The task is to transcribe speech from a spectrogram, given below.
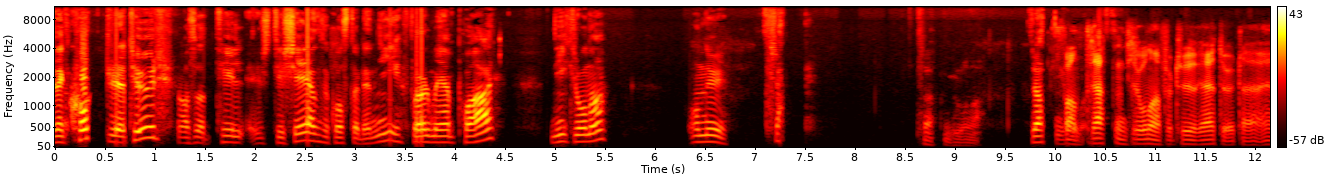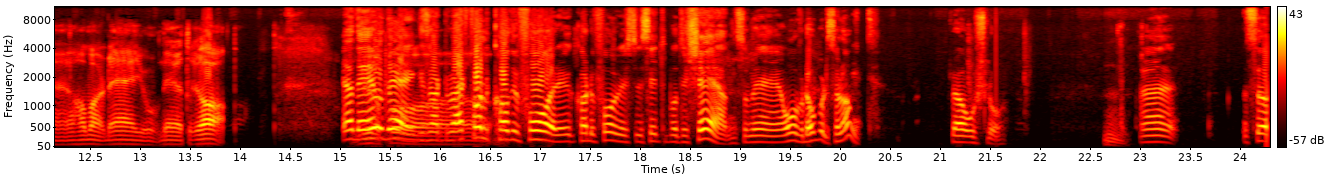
er det en kortere tur, altså til, til Skien så koster det ni. Følg med på her. Ni kroner. Og nå 13. 13 kroner. 13 Faen, kroner. 13 kroner for tur-retur til Hamar, det er jo det er et ran. Ja, det er jo det. ikke sant? I hvert fall hva du får, hva du får hvis du sitter på til Skien, som er over dobbelt så langt fra Oslo. Mm. Eh, så,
